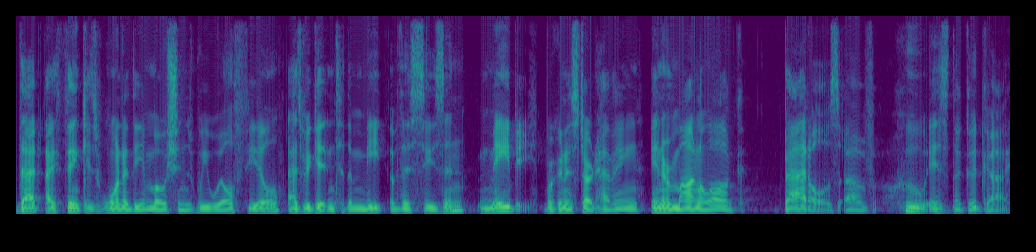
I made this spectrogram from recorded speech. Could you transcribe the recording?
That, I think, is one of the emotions we will feel as we get into the meat of this season. Maybe we're going to start having inner monologue battles of who is the good guy.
